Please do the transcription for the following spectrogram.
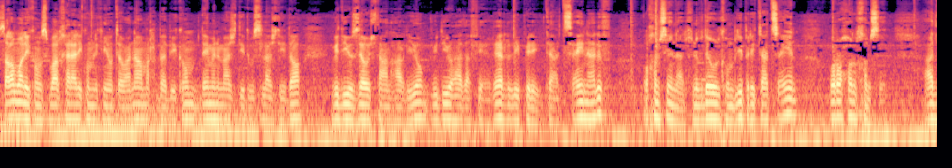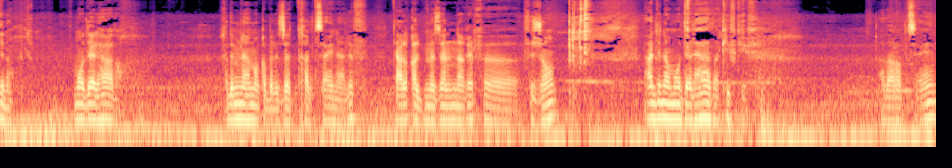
السلام عليكم صباح الخير عليكم ال clients تاعنا مرحبا بكم. دائما مع جديد وسلعه جديدة. فيديو الزواج تاع نهار اليوم. فيديو هذا فيه غير les prix تاع 90000 و 50000 نبداو لكم ب les prix تاع 90 ونروحوا ل 50 عندنا موديل هذا. خدمناه من قبل زاد دخل 90000 تاع القلب مازالنا غير في في ال jaune. عندنا موديل هذا. كيف كيف؟ هذا راه 90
